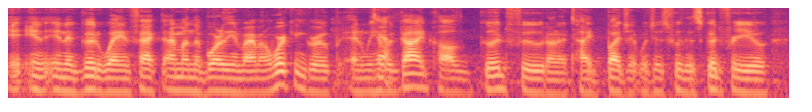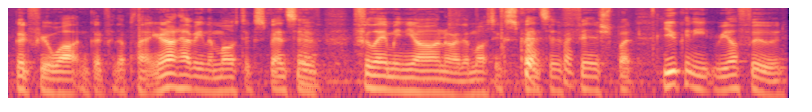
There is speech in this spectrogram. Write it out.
in, in a good way. In fact, I'm on the board of the Environmental Working Group, and we have a guide called "Good Food on a Tight Budget," which is food that's good for you, good for your wallet, and good for the planet. You're not having the most expensive filet mignon or the most expensive correct. fish, but you can eat real food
